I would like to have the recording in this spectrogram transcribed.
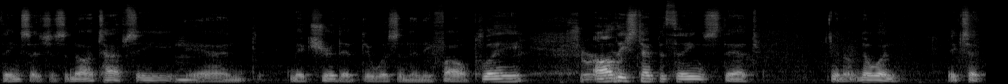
things such as an autopsy and make sure that there wasn't any foul play Sure. all these type of things that you know no one except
